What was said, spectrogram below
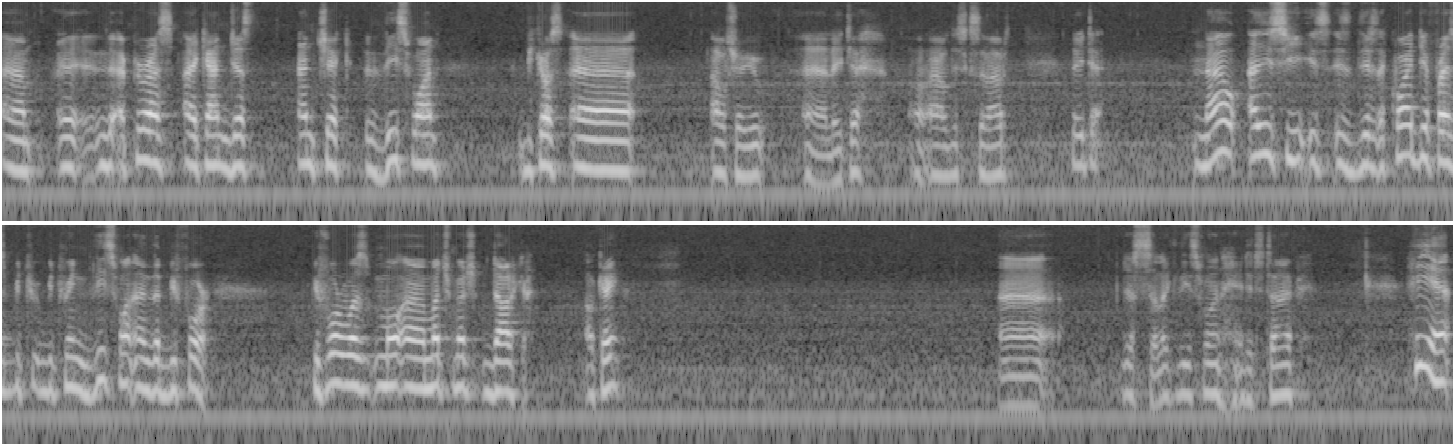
um, uh, in the appearance I can just uncheck this one because uh, I'll show you later. Or I'll discuss about later now as you see is, is there's a quite difference between between this one and the before. Before was more uh, much much darker okay? Uh, just select this one edit type. Here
